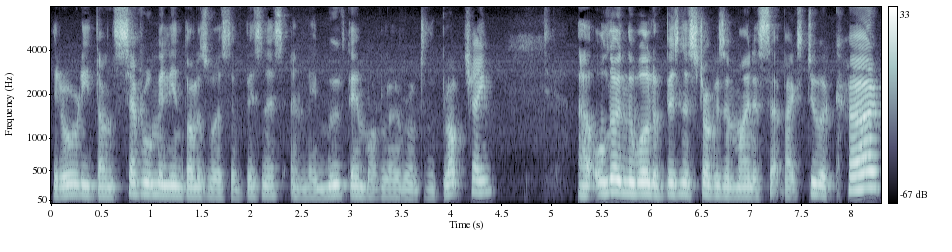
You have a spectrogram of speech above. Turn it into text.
They'd already done several million dollars worth of business, and they moved their model over onto the blockchain. Uh, although in the world of business, struggles and minor setbacks do occur,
